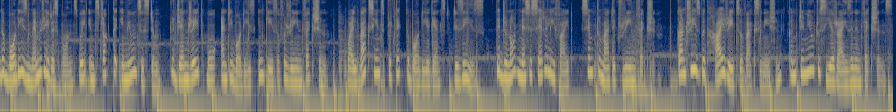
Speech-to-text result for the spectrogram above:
the body's memory response will instruct the immune system to generate more antibodies in case of a reinfection. While vaccines protect the body against disease, they do not necessarily fight symptomatic reinfection. Countries with high rates of vaccination continue to see a rise in infections,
